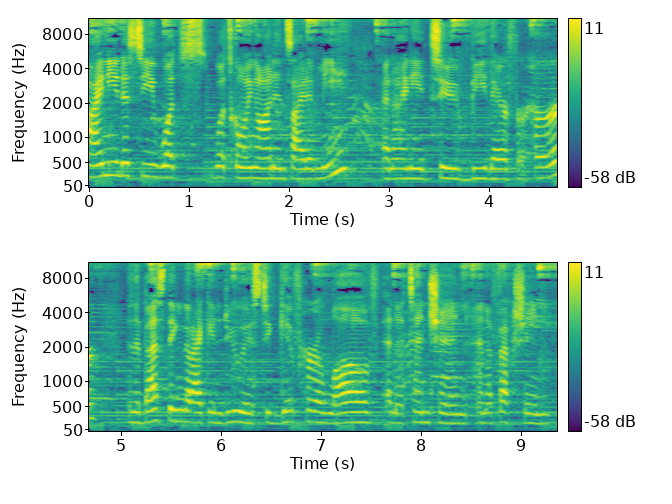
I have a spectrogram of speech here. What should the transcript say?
I need to see what's what's going on inside of me and I need to be there for her. And the best thing that I can do is to give her love and attention and affection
